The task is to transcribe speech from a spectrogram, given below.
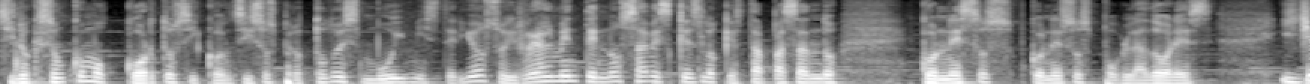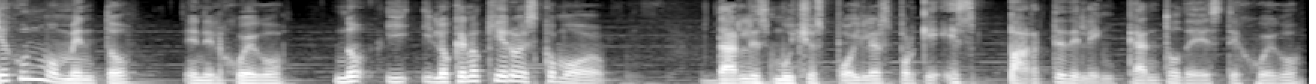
sino que son como cortos y concisos, pero todo es muy misterioso y realmente no sabes qué es lo que está pasando con esos, con esos pobladores. Y llega un momento en el juego, no, y, y lo que no quiero es como darles muchos spoilers porque es parte del encanto de este juego.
